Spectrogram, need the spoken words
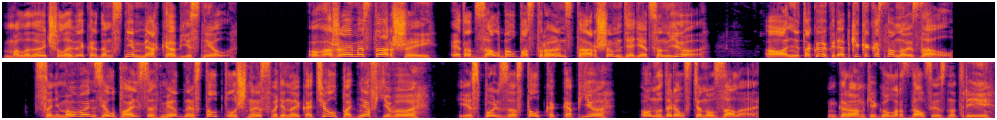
Молодой человек рядом с ним мягко объяснил. «Уважаемый старший, этот зал был построен старшим дядей Цинью. Он не такой крепкий, как основной зал. Санимо вонзил пальцы в медный столб толщины с водяной котел, подняв его. Используя столб как копье, он ударил стену зала. Громкий гул раздался изнутри.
